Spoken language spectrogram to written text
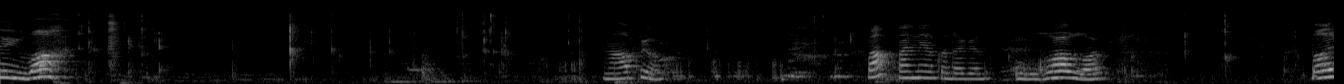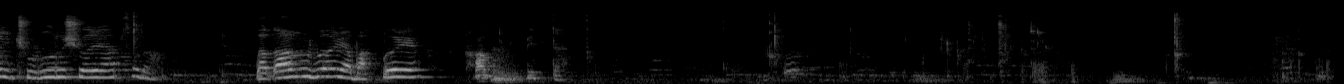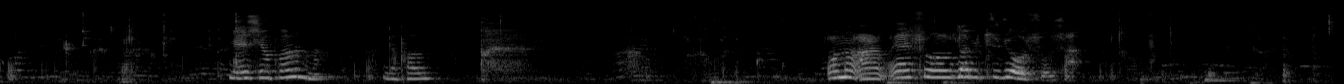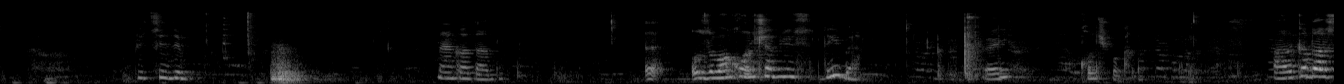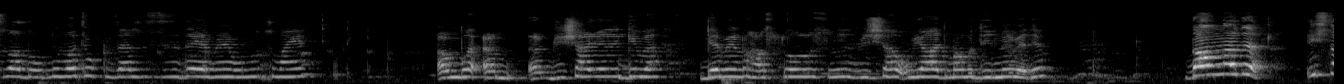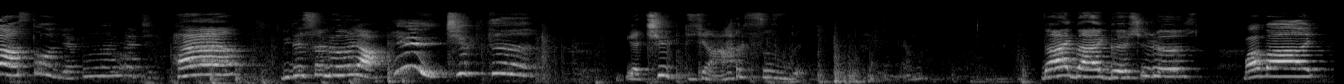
Eyvah! Ne yapıyorsun? Bak ben nereye kadar geldim. Oha lan! Bari çubuğunu şöyle yapsana. Bak abi böyle bak böyle. Ham bitti. Neyse yapalım mı? Yapalım. Ama en sonunda bitiriyorsun sen. Bitirdim. Ben kazandım. E, o zaman konuşabilirsin değil mi? Evet. Konuş bakalım. Arkadaşlar dondurma çok güzeldi. Siz de yemeyi unutmayın. Ama em, em, bir şeylere gibi gebenin hasta olursunuz bir şey uyardım ama dinlemedim. Damladı. İşte hasta olacak. Bundan kaçın. Ha, bir de sen öyle yap. Hii, çıktı. Ya çıktı ya haksızlık. Bye bye görüşürüz. Bye bye.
